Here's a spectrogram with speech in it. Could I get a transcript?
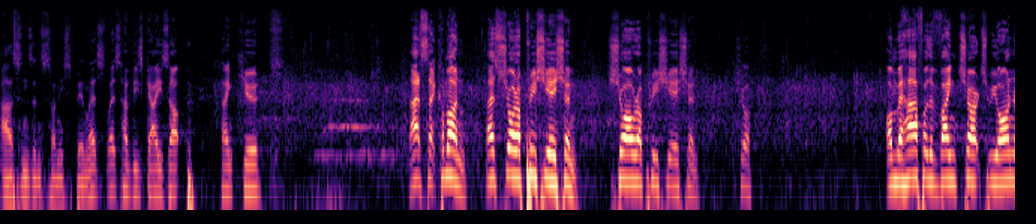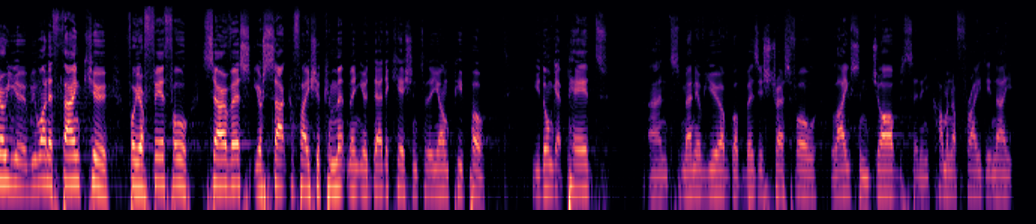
Alison's in sunny Spain. Let's, let's have these guys up. Thank you. That's it. Come on. Let's show our appreciation. Show our appreciation. Show. On behalf of the Vine Church, we honor you. We want to thank you for your faithful service, your sacrifice, your commitment, your dedication to the young people. You don't get paid, and many of you have got busy, stressful lives and jobs, and you come on a Friday night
